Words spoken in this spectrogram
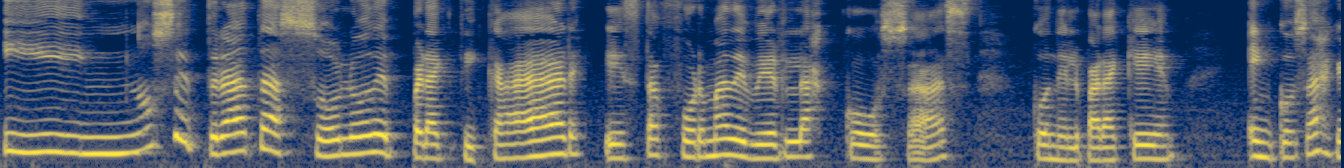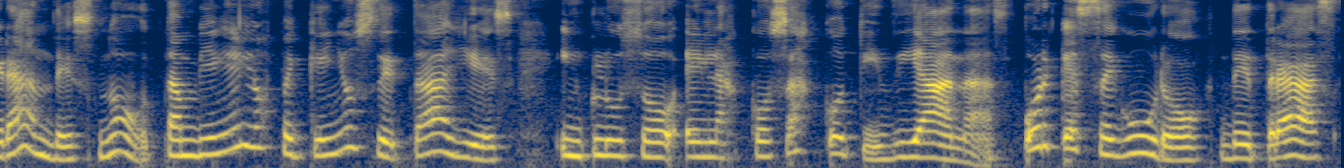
Y no se trata solo de practicar esta forma de ver las cosas, con el para qué en cosas grandes, no, también en los pequeños detalles, incluso en las cosas cotidianas, porque seguro detrás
